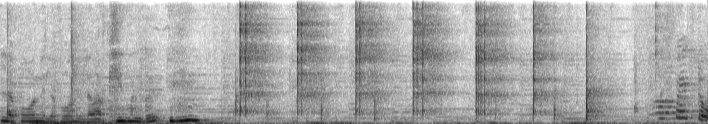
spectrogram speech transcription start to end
ഇല്ല പോകുന്നില്ല പോകുന്നില്ല. വർക്ക് ചെയ്യുന്നുണ്ട്. പെർഫെക്റ്റോ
